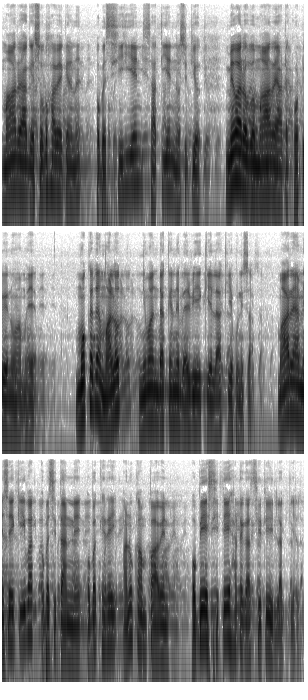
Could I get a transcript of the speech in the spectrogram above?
මායාගේ ස්වභාවය ගැන ඔබ සිහියෙන් සතියෙන් නොසිටියොත් මෙවර ඔබ මායාට කොටු වෙනවාමය. මොකද මලොත් නිවන් දකින්න බැරි වෙයි කියලා කියපු නිසා. මාර්යා මෙසේ කීවත් ඔබ සිතන්නේ ඔබ කෙරෙහි අනුකම්පාවෙන් ඔබේ සිතේ හටගත් සිටිල්ලක් කියලා.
